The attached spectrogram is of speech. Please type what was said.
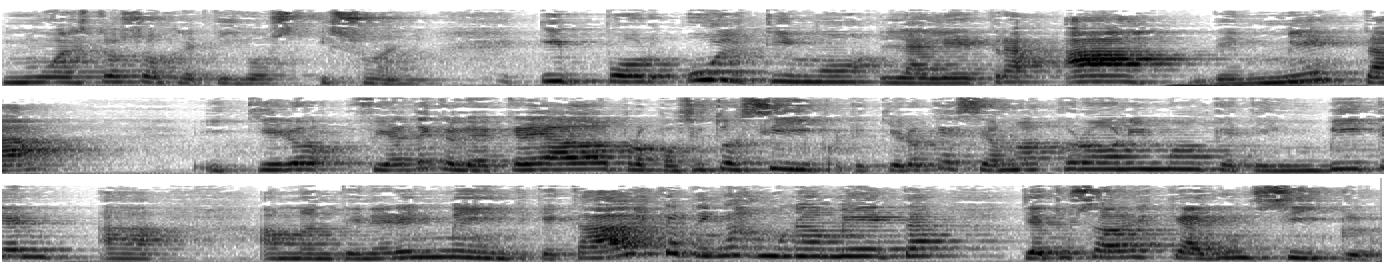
nuestros objetivos y sueños. Y por último, la letra A de meta, y quiero, fíjate que lo he creado a propósito así, porque quiero que sea un acrónimo que te inviten a, a mantener en mente que cada vez que tengas una meta, ya tú sabes que hay un ciclo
